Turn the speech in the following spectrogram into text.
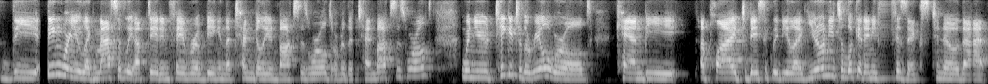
the thing where you like massively update in favor of being in the 10 billion boxes world over the 10 boxes world, when you take it to the real world, can be applied to basically be like, you don't need to look at any physics to know that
